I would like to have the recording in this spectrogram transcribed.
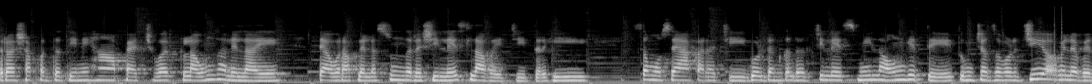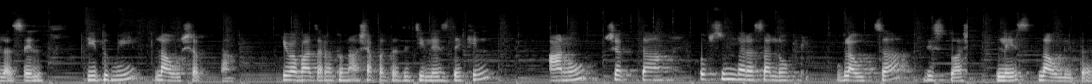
तर अशा पद्धतीने हा पॅच वर्क लावून झालेला आहे. त्यावर आपल्याला सुंदर अशी लेस लावायची. तर ही समोसे आकाराची गोल्डन कलरची लेस मी लावून घेते. तुमच्याजवळ जी अवेलेबल असेल ती तुम्ही लावू शकता. किंवा बाजारातून अशा पद्धतीची लेस देखील आणू शकता. खूप सुंदर असा लुक ब्लाऊजचा दिसतो लेस लावली तर.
